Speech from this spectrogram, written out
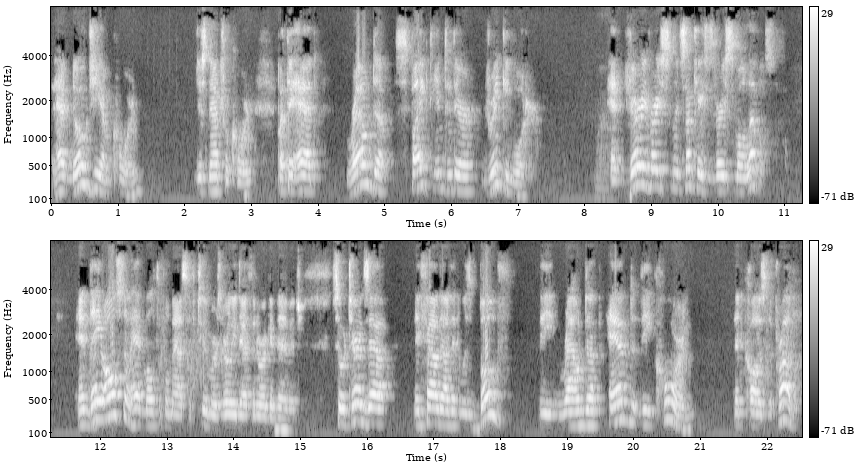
that had no GM corn, just natural corn, but they had Roundup spiked into their drinking water wow. at very, very, in some cases, very small levels. And they also had multiple massive tumors, early death, and organ damage. So it turns out they found out that it was both the Roundup and the corn that caused the problem.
